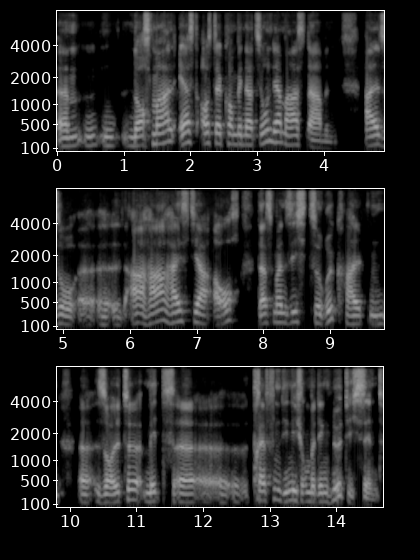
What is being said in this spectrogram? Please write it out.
Ähm, Nochmal, erst aus der Kombination der Maßnahmen Also äh, aha heißt ja auch, dass man sich zurückhalten äh, sollte mit äh, Treffen, die nicht unbedingt nötig sind.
